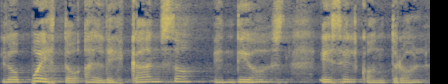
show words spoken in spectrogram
Lo opuesto al descanso en Dios es el control.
